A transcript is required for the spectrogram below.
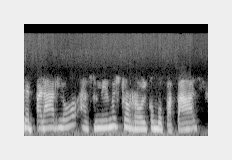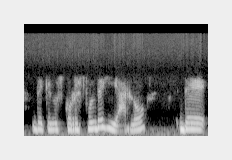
separarlo, asumir nuestro rol como papás, de que nos corresponde guiarlo, de,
